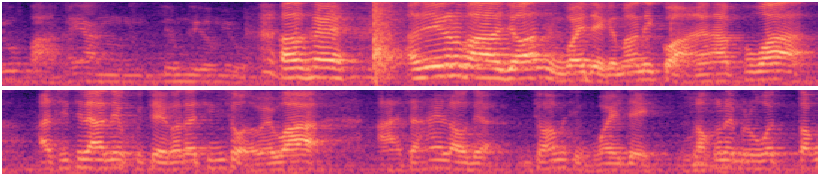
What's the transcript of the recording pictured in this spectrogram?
รูปปากก็ยังลืมๆอยู่ โอเค อันนี้ก็เรามาย้อนถึงวัยเด็กกันบ้างดีกว่านะครับ เพราะว่าอาทิตย์ที่แล้วเนี่ยครูเจก็ได้ทิ้งโจทย์เอาไว้ว่า อาจจะให้เราเนี่ยย้อนไปถึงวัยเด็ก เราก็เลยไม่รู้ว่าต้อง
